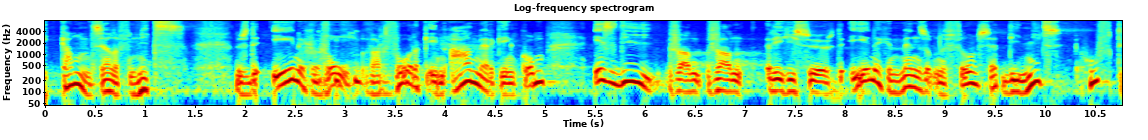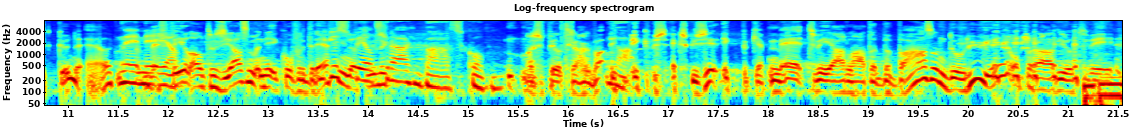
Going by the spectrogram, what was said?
Ik kan zelf niets. Dus de enige rol waarvoor ik in aanmerking kom, is die van, van regisseur. De enige mens op een filmset die niets hoeft te kunnen eigenlijk. Nee, nee, Met veel enthousiasme. Nee, ik overdrijf Je nu speelt natuurlijk. graag baas, kom. Maar speelt graag... Ja. Ik, ik, excuseer, ik, ik heb mij twee jaar laten bebazen door u hè, op Radio 2.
